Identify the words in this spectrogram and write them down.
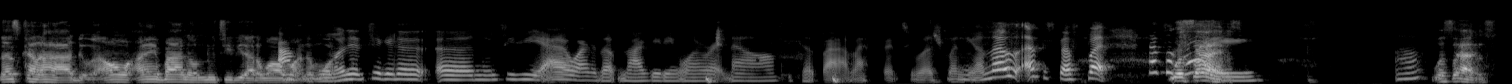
that's kind of how I do it. I don't I ain't buying no new TV out of Walmart I no more. I wanted to get a, a new TV. I ended up not getting one right now because I, I spent too much money on those other stuff. But that's What size? Huh? What size?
